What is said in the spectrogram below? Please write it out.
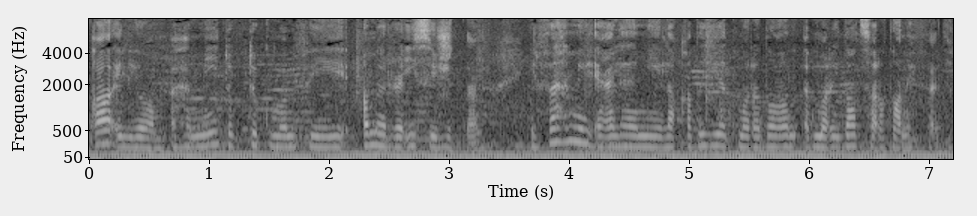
لقاء اليوم أهميته بتكمن في أمر رئيسي جدا الفهم الإعلامي لقضية مرضان مريضات سرطان الثدي.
